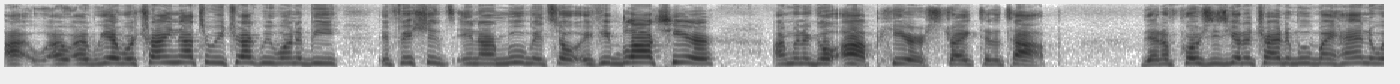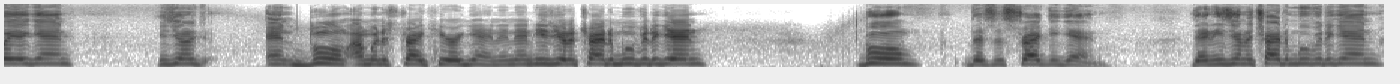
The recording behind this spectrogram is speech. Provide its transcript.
I, I, again, we're trying not to retract. We want to be efficient in our movement. So if he blocks here, I'm going to go up here, strike to the top. Then of course he's going to try to move my hand away again. He's going to, and boom, I'm going to strike here again. And then he's going to try to move it again. Boom, there's a strike again. Then he's going to try to move it again.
